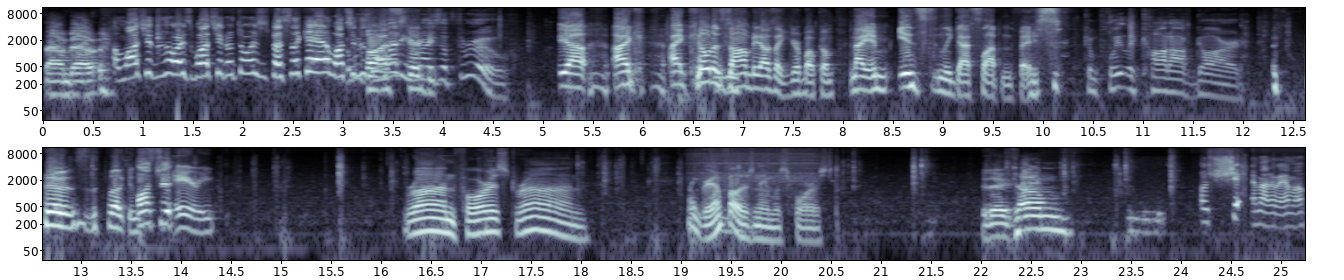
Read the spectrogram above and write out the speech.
found out. I'm watching the doors. Watching the doors as best as I can. I'm watching oh, the Oh, I doors. letting scared- Ryza through. Yeah, I I killed a zombie. and I was like, "You're welcome," and I im- instantly got slapped in the face. Completely caught off guard. it was fucking Watch it. scary. Run, Forrest, run. My grandfather's name was Forrest. Here they come. Oh shit! I'm out of ammo.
